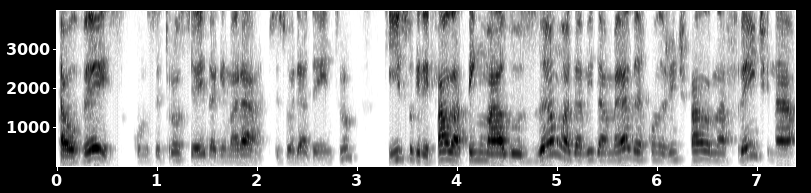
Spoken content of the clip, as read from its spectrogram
Talvez, como você trouxe aí da Guimarães, preciso olhar dentro, que isso que ele fala tem uma alusão a Davi Ameller quando a gente fala na frente, na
